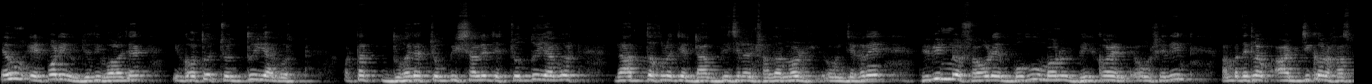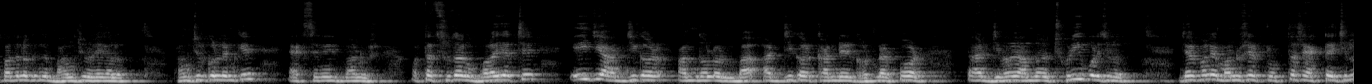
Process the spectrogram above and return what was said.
এবং এরপরেও যদি বলা যায় যে গত চোদ্দোই আগস্ট, অর্থাৎ দু হাজার চব্বিশ সালের যে চোদ্দোই আগস্ট, রাত দখলে যে ডাক দিয়েছিলেন সাধারণ মানুষ এবং যেখানে বিভিন্ন শহরে বহু মানুষ ভিড় করেন এবং সেদিন আমরা দেখলাম আরজিকর হাসপাতালও কিন্তু ভাঙচুর হয়ে গেল। ভাঙচুর করলেন কে? এক শ্রেণির মানুষ। অর্থাৎ সুতরাং বলা যাচ্ছে এই যে আরজিকর আন্দোলন বা আরজিকর কাণ্ডের ঘটনার পর তার যেভাবে আন্দোলন ছড়িয়ে পড়েছিল, যার ফলে মানুষের প্রত্যাশা একটাই ছিল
